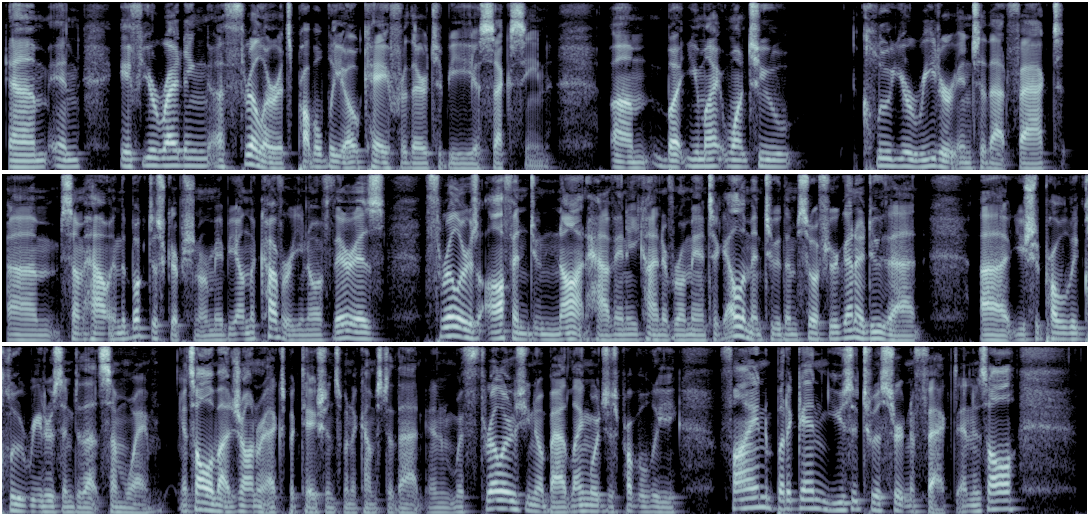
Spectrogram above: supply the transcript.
Um, and if you're writing a thriller, it's probably okay for there to be a sex scene. Um, but you might want to clue your reader into that fact um, somehow in the book description or maybe on the cover. You know, if there is, thrillers often do not have any kind of romantic element to them. So if you're going to do that, uh, you should probably clue readers into that some way. It's all about genre expectations when it comes to that. And with thrillers, you know, bad language is probably fine, but again, use it to a certain effect. And it's all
